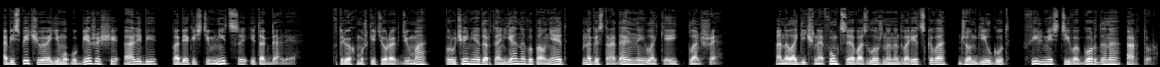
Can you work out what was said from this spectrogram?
обеспечивая ему убежище, алиби, побег из темницы и так далее. В «Трех мушкетерах Дюма» поручение Д'Артаньяна выполняет многострадальный лакей Планше. Аналогичная функция возложена на Дворецкого Джон Гилгуд в фильме Стива Гордона «Артур».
